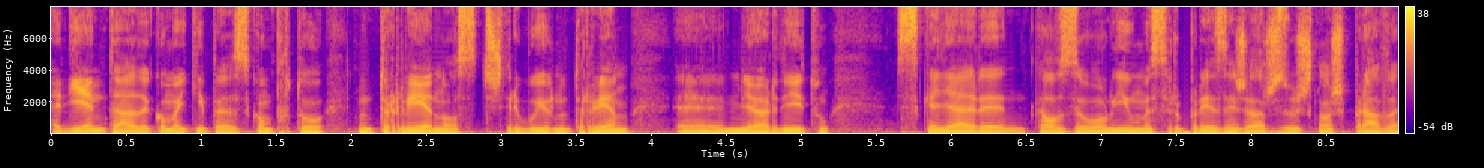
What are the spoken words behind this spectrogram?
adiantada como a equipa se comportou no terreno, ou se distribuiu no terreno, uh, melhor dito, se calhar eh, causou ali uma surpresa em Jorge Jesus que não esperava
